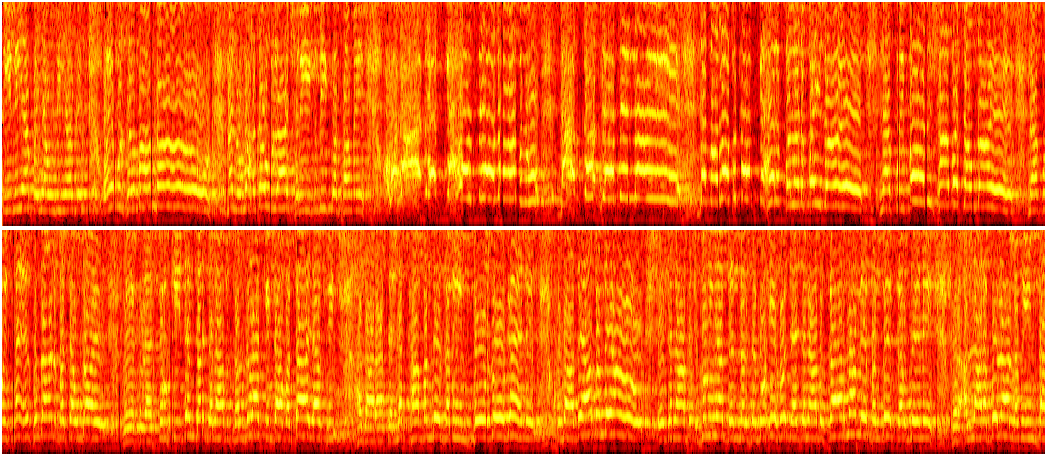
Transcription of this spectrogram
ٹیویاں پہ آدی نے۔ وہ مسلمان مینو وقت الا شریف کی قسم خدا جب رب کا قہر پلٹ پہ نہ کوئی بادشاہ بچا ہے، نہ کوئی سائنسدان بچا ہے۔ ویک ل ترکی کے اندر جناب سلسلہ کتا وا آیا سی۔ ہزار سے لکھان بندے زمین دو دو گئے نے۔ خدا دیا بندے آؤ۔ یہ جناب، دنیا کے اندر جب یہو جہ جناب کارنامے بندے کرتے ہیں پھر اللہ رب العالمین کا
